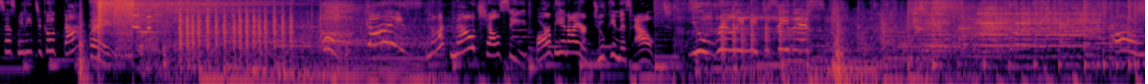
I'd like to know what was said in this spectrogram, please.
says we need to go that way. Oh, Guys! Not now, Chelsea. Barbie and I are duking this out. You really need to see this. Oh,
